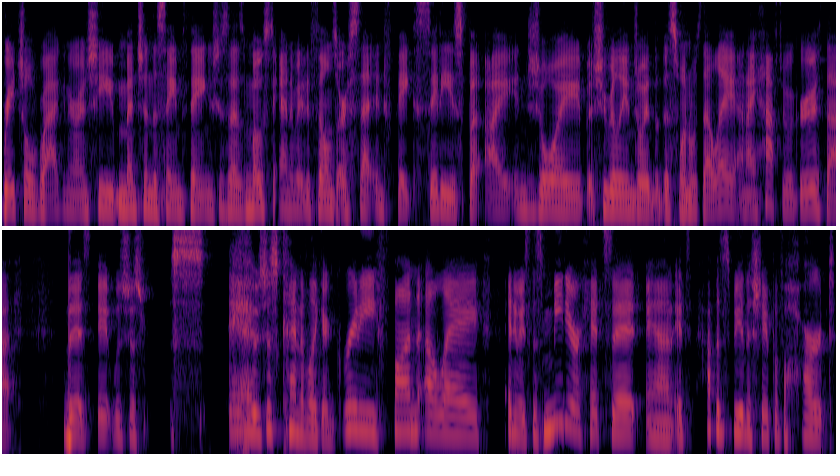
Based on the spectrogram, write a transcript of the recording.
Rachel Wagner, and she mentioned the same thing. She says most animated films are set in fake cities, but I enjoy. But she really enjoyed that this one was LA, and I have to agree with that. This it was just s- it was just kind of like a gritty, fun LA. Anyways, this meteor hits it, and it happens to be in the shape of a heart.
